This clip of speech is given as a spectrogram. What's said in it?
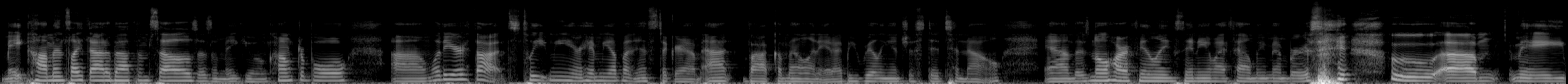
make comments like that about themselves? Does it make you uncomfortable? Um, what are your thoughts? Tweet me or hit me up on Instagram at Vodka Melanade. I'd be really interested to know. And there's no hard feelings to any of my family members who um, may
